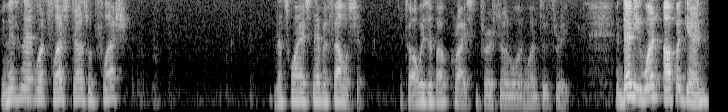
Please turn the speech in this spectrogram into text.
And isn't that what flesh does with flesh? That's why it's never fellowship. It's always about Christ in 1 John 1 1 through 3. And then he went up again,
